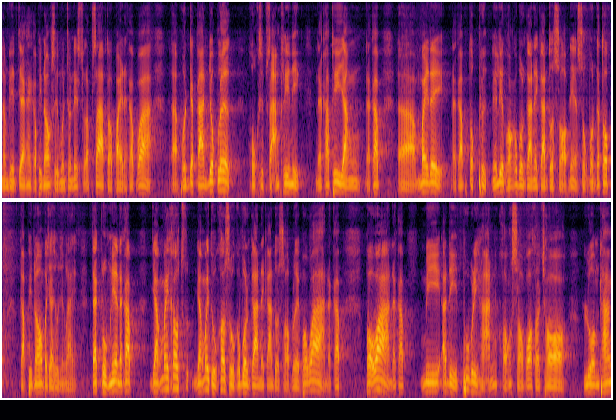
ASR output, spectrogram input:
นำเรียนแจ้งให้กับพี่น้องสื่อมวลชนได้รับทราบต่อไปนะครับว่าผลจากการยกเลิก 63 คลินิกนะครับที่ยังนะครับไม่ได้นะครับตกผลึกในเรื่องของกระบวนการในการตรวจสอบเนี่ยส่งผลกระทบกับพี่น้องประชาชนอย่างไร แต่กลุ่มเนี้นะครับยังไม่เข้ายังไม่ถูกเข้าสู่กระบวนการในการตรวจสอบเลย เพราะว่านะครับเพราะว่านะครับมีอดีตผู้บริหารของสปสช รวมทั้ง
